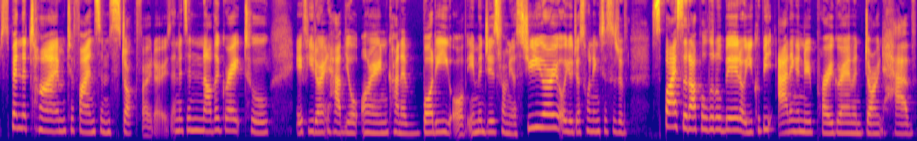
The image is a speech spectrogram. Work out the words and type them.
spend the time to find some stock photos. And it's another great tool if you don't have your own kind of body of images from your studio, or you're just wanting to sort of spice it up a little bit, or you could be adding a new program and don't have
